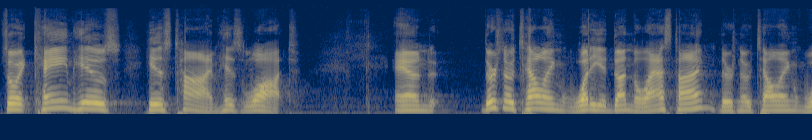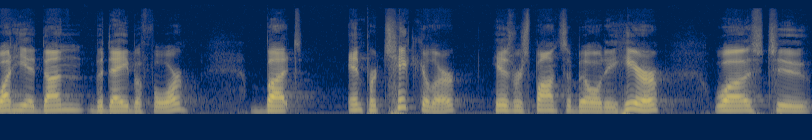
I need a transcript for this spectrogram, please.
So it came his his time, his lot. And there's no telling what he had done the last time. There's no telling what he had done the day before. But in particular, his responsibility here was to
